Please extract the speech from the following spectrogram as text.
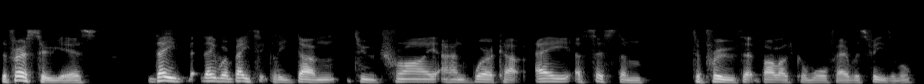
The first two years they they were basically done to try and work up a a system to prove that biological warfare was feasible.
